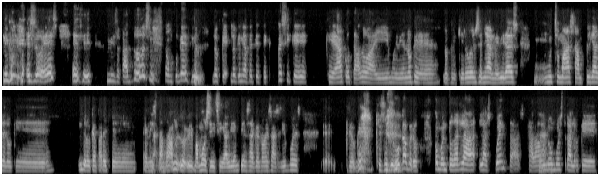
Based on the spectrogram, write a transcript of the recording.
ni con eso es. Es decir, mis gatos, un poco decir, lo que, lo que me apetece. Creo que sí que, que he acotado ahí muy bien lo que, lo que quiero enseñar. Mi vida es mucho más amplia de lo que, de lo que aparece en Claro, Instagram. Vamos, y si alguien piensa que no es así, pues eh, creo que, que se equivoca, pero como en todas la- las cuentas, cada uno muestra lo que,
